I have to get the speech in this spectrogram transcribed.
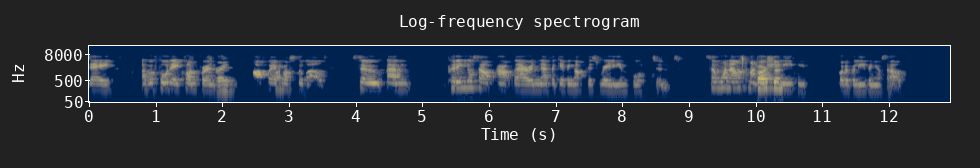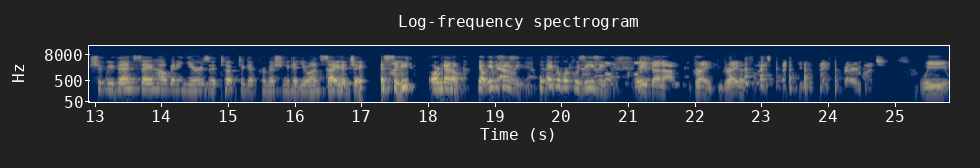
day of a four day conference right. halfway wow. across the world. So um, putting yourself out there and never giving up is really important. Someone else might not believe you. You've got to believe in yourself. Should we then say how many years it took to get permission to get you on site at JSC? Or no? No, it was No. easy. The paperwork was easy. Well, leave that out. Great, great advice. Thank you, thank you very much. We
